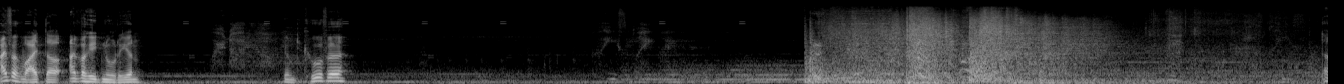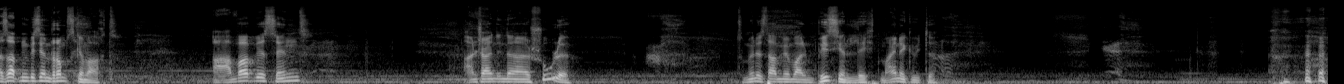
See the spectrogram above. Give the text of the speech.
Einfach weiter. Einfach ignorieren. Wir haben die Kurve. Das hat ein bisschen Rums gemacht. Aber wir sind anscheinend in der Schule. Zumindest haben wir mal ein bisschen Licht, meine Güte.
